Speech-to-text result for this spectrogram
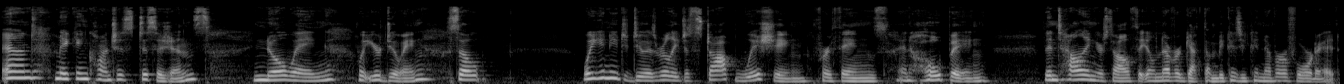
and making conscious decisions knowing what you're doing so what you need to do is really just stop wishing for things and hoping then telling yourself that you'll never get them because you can never afford it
